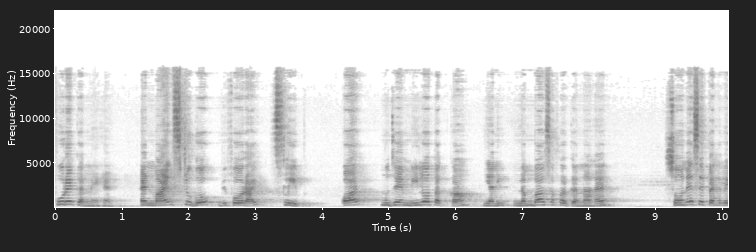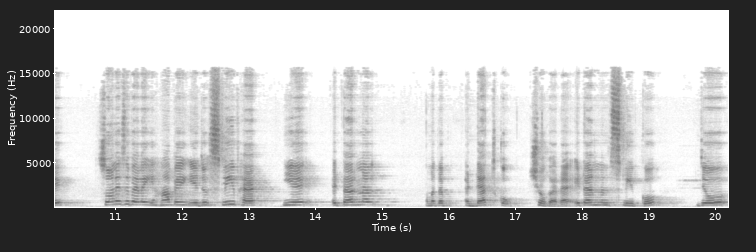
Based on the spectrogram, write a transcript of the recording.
पूरे करने हैं। And miles to go before I sleep और मुझे मीलों तक का, यानी लंबा सफ़र करना है। सोने से पहले सोने से पहले यहाँ पे ये जो स्लीप है, ये इटर्नल मतलब डेथ को शो कर रहा है इटर्नल स्लीप को, जो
